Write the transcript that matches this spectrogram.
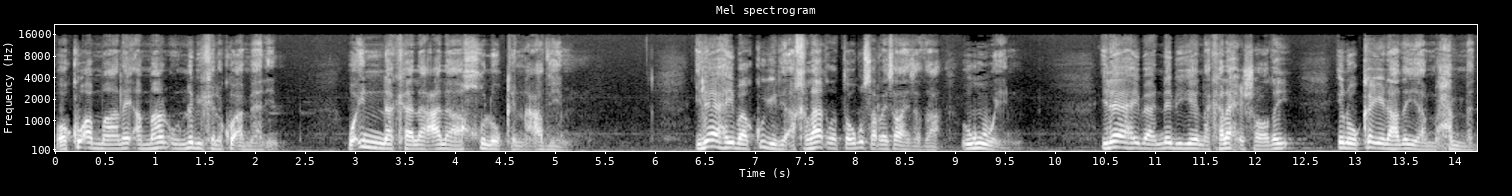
oo ku ammaanay ammaan uu nebi kale ku ammaanin. Wa inaka la khuluqin cadiim. Ilaahay baa ku yidhi akhlaaqda ugu sarraysaad haysataa ugu weyn. Ilaahay baa nebigeenna kala xishooday inuu ka idhaahda yaa muxamed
